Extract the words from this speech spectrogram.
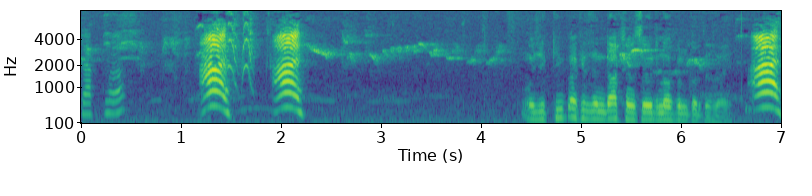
ডাকলো আয় আয় ওই যে কি পাখির জন্য ডাকছেন সে ওইটা নকল করতে আয় আয়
